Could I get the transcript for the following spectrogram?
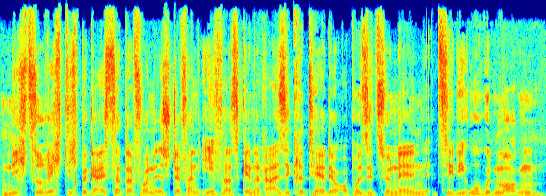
Nicht so richtig begeistert davon ist Stefan Evers, Generalsekretär der oppositionellen CDU. Guten Morgen.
